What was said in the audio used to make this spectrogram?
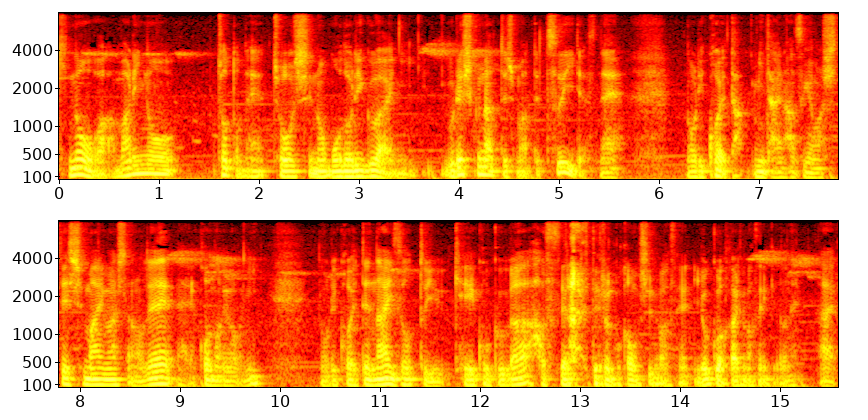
昨日はあまりのちょっとね調子の戻り具合に嬉しくなってしまってついですね乗り越えたみたいな発言をしてしまいましたのでこのように乗り越えてないぞという警告が発せられてるのかもしれません。よく分かりませんけどね。はい、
